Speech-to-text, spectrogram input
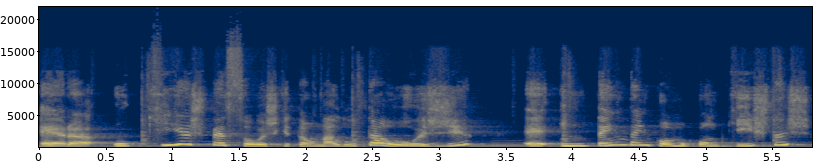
era o que as pessoas que estão na luta hoje é, entendem como conquistas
